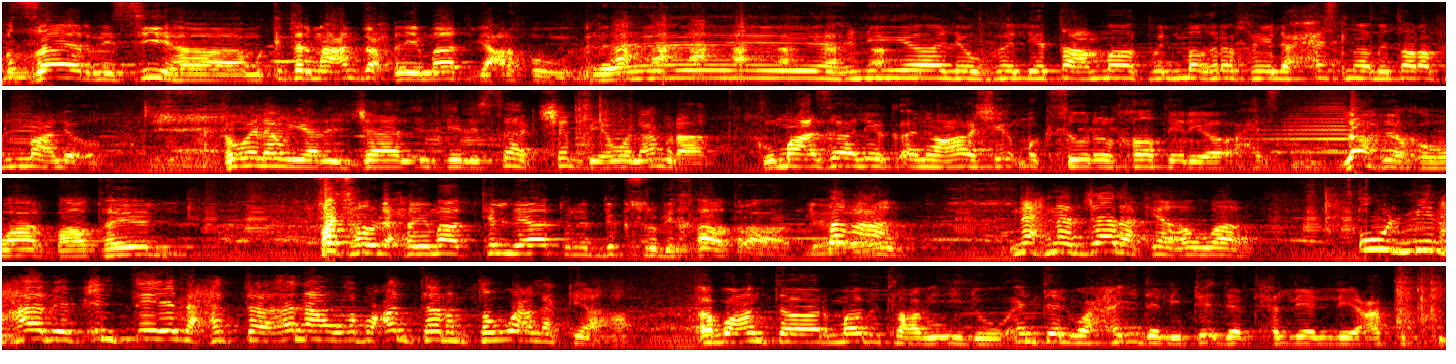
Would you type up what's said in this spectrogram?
بالظاهر نسيها من كثر ما عنده حريمات بيعرفون. إيه هنيا لو اللي طعماك بالمغرفه لحسنا بطرف المعلقه ولو يا رجال أنت لساك شبي أول عمرك. ومع ذلك أنا عاشق مكسور الخاطر يا حسني لا يا غوار باطل. فشلوا الحريمات كلياتهم اللي بده يكسروا بخاطرك؟ طبعا. نحن رجالك يا غوار. قول مين حابب انت لحتى أنا وابو عنتر نطوع لك اياها. أبو عنتر ما بيطلع بإيده. أنت الوحيده اللي بتقدر تحل اللي عكتكي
